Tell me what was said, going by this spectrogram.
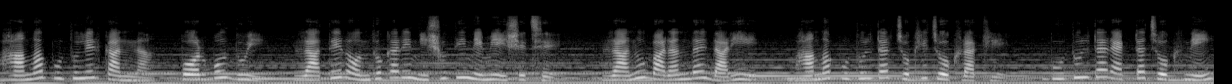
ভাঙা পুতুলের কান্না। পর্ব দুই। রাতের অন্ধকারে নিশুতি নেমে এসেছে। রানু বারান্দায় দাঁড়িয়ে ভাঙা পুতুলটার চোখে চোখ রাখে। পুতুলটার একটা চোখ নেই,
